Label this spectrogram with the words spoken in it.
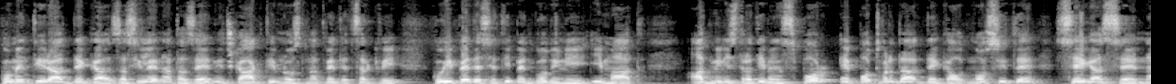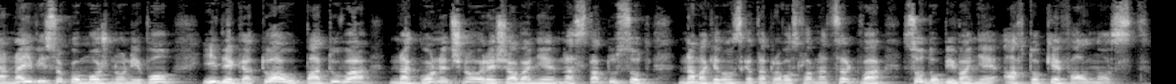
коментираат дека засилената заедничка активност на двете цркви, кои 55 години имаат административен спор, е потврда дека односите сега се на највисоко можно ниво и дека тоа упатува на конечно решавање на статусот на Македонската православна црква со добивање автокефалност.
